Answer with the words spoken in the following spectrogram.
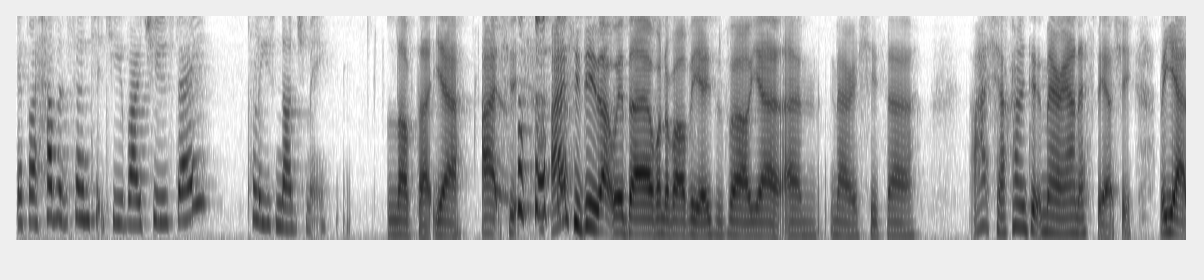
If I haven't sent it to you by Tuesday, please nudge me. Love that. Yeah, I actually, I actually do that with uh, one of our VAs as well. Yeah, um, Mary. She's uh, actually I kind of do it with Mary Ann Espy actually. But yeah,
